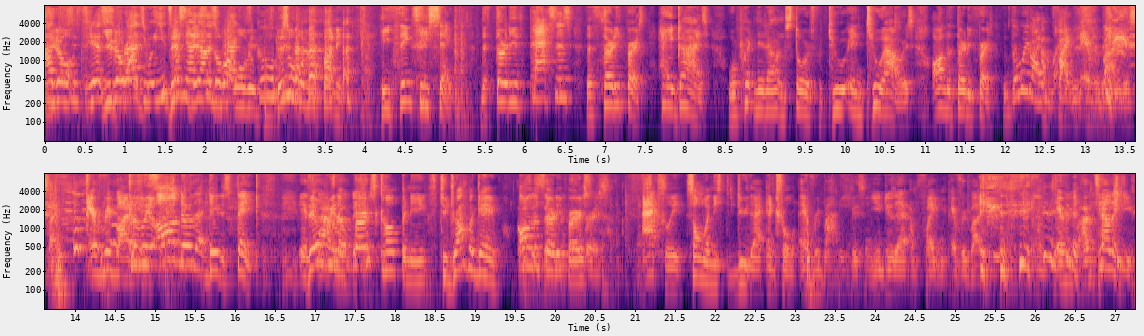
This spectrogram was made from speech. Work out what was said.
"I don't- just, just you know what? graduate. You this, me I this is go what back will to be, school." This is what will be funny. He thinks he's safe. The 30th passes, the 31st. Hey guys, we're putting it out in stores for two in two hours on the 31st. Then we like I'm fighting everybody. It's like everybody. Because we is- all know that date is fake. It's They'll be the date. first company to drop a game on, the December 31st. 31st. Actually, someone needs to do that and troll everybody. Listen, you do that, I'm fighting everybody. Every- I'm telling you,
